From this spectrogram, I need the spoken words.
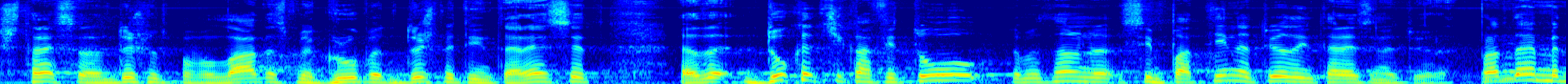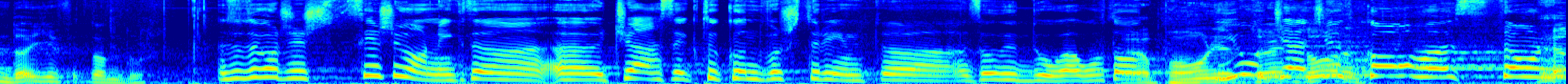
shtresa të ndryshme të popullatës, me grupe të ndryshme të interesit, edhe duket që ka fituar, domethënë simpatinë e tyre dhe interesin e tyre. Prandaj mendoj që fiton Durrësin. Zoti Koçi, si e shikoni këtë qasje, këtë këndvështrim të Zotit Duka? Kuptohet, po, ju gjatë gjithë gjithë kohës thoni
